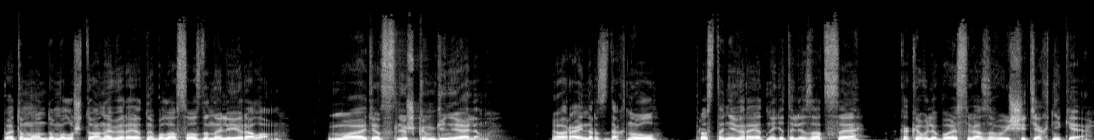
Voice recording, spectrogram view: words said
поэтому он думал, что она, вероятно, была создана Лейралом. «Мой отец слишком гениален». Райнер вздохнул, Просто невероятная детализация, как и в любой связывающей технике.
